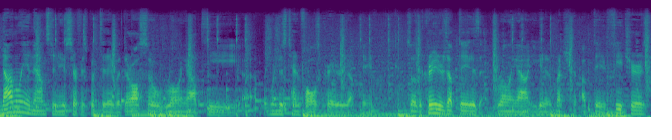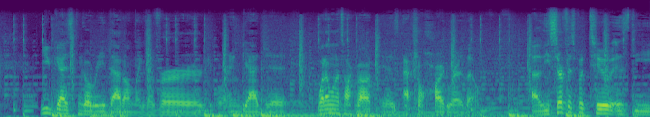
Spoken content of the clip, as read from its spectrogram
not only announced a new Surface Book today, but they're also rolling out the uh, Windows 10 Falls Creators Update. So, the Creators Update is rolling out. You get a bunch of updated features. You guys can go read that on like The Verge or Engadget. What I want to talk about is actual hardware, though. Uh, the Surface Book 2 is the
